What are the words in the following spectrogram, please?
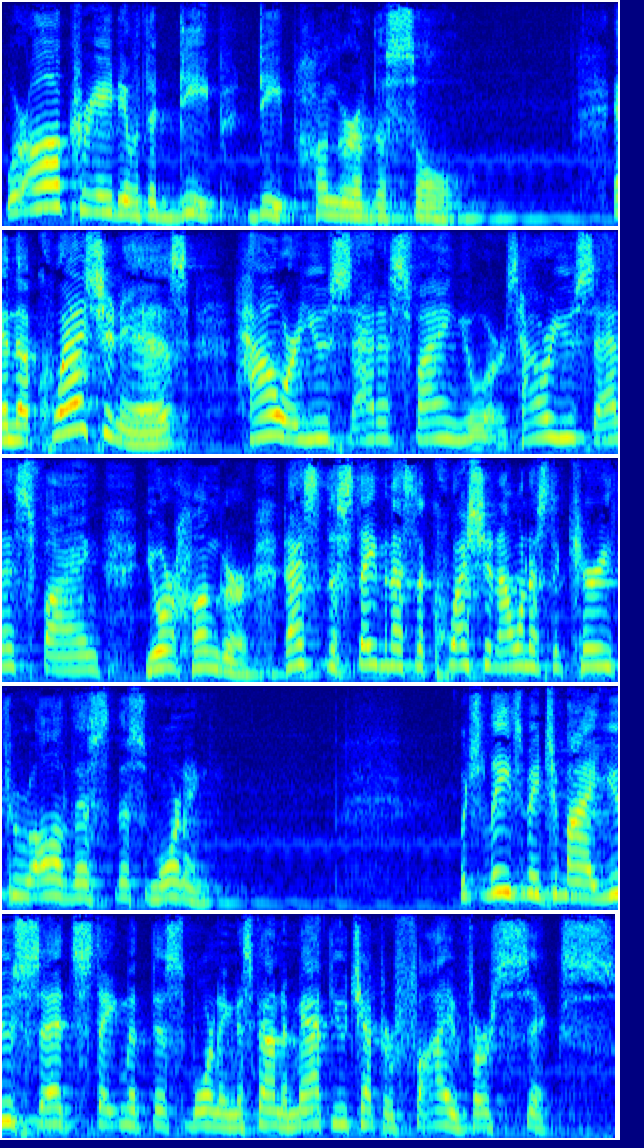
we're all created with a deep, deep hunger of the soul. And the question is, how are you satisfying yours? How are you satisfying your hunger? That's the statement, that's the question I want us to carry through all of this this morning. Which leads me to my you said statement this morning. It's found in Matthew chapter 5, verse 6.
